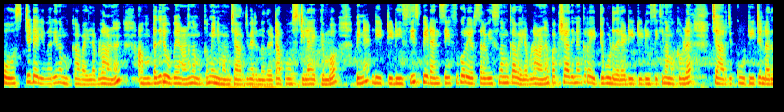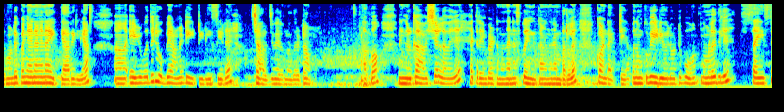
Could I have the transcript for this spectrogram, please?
പോസ്റ്റ് ഡെലിവറി നമുക്ക് അവൈലബിൾ ആണ്. അമ്പത് രൂപയാണ് നമുക്ക് മിനിമം ചാർജ് വരുന്നത് കേട്ടോ പോസ്റ്റിൽ അയക്കുമ്പോൾ പിന്നെ D T D C speed and safe courier service നമുക്ക് അവൈലബിൾ ആണ്. പക്ഷേ അതിനൊക്കെ റേറ്റ് കൂടുതലാണ് ഡി ടി ഡി സിക്ക് നമുക്കിവിടെ ചാർജ് കൂട്ടിയിട്ടുണ്ട്. അതുകൊണ്ട് ഇപ്പോൾ ഞാൻ അങ്ങനെ അയക്കാറില്ല എഴുപത് രൂപയാണ് ഡി ടി ഡി സിയുടെ ചാർജ് വരുന്നത് കേട്ടോ. അപ്പോൾ നിങ്ങൾക്ക് ആവശ്യമുള്ളവർ എത്രയും പെട്ടെന്ന് തന്നെ സ്ക്രീനിൽ കാണുന്ന നമ്പറിൽ കോൺടാക്ട് ചെയ്യുക. അപ്പോൾ നമുക്ക് വീഡിയോയിലോട്ട് പോകാം നമ്മളിതിൽ സൈസ്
